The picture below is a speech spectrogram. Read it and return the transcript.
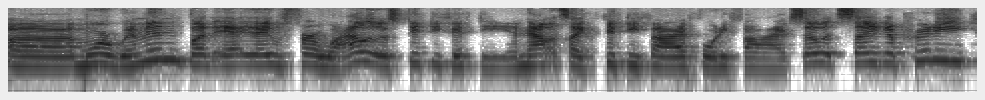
uh more women, but it, it, for a while it was 50-50 and now it's like 55-45. So it's like a pretty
